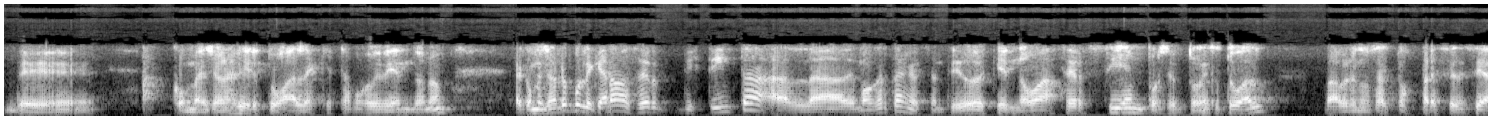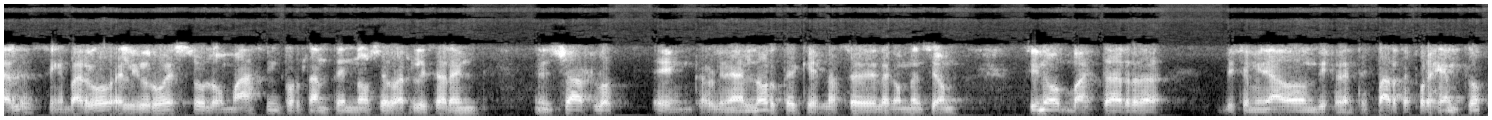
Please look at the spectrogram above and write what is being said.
de convenciones virtuales que estamos viviendo, ¿no? La convención republicana va a ser distinta a la demócrata en el sentido de que no va a ser 100% virtual, va a haber unos actos presenciales, sin embargo, el grueso, lo más importante, no se va a realizar en, en Charlotte, en Carolina del Norte, que es la sede de la convención, sino va a estar diseminado en diferentes partes. Por ejemplo,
